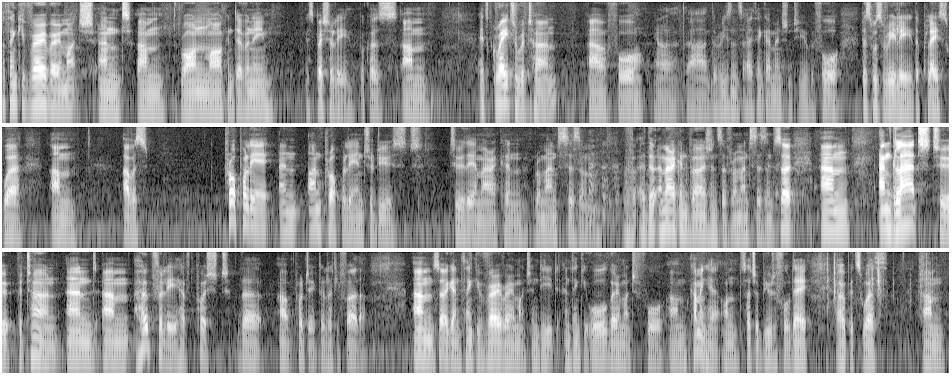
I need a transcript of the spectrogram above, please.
Well, thank you very, very much. And um, Ron, Mark, and Devaney, especially, because um, it's great to return uh, for you know, uh, the reasons I think I mentioned to you before. This was really the place where um, I was properly and unproperly introduced to the American romanticism, the American versions of romanticism. So I'm glad to return and um, hopefully have pushed the uh, project a little further. Um, so again, thank you very, very much indeed, and thank you all very much for um, coming here on such a beautiful day. I hope it's worth. Um,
